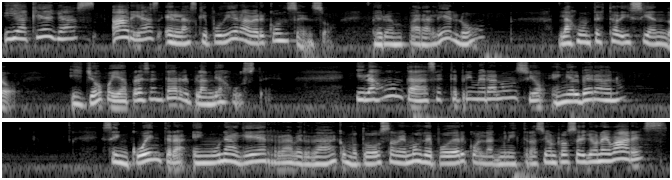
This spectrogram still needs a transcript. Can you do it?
y aquellas áreas en las que pudiera haber consenso. Pero en paralelo, la Junta está diciendo, y yo voy a presentar el plan de ajuste. Y la Junta hace este primer anuncio en el verano, se encuentra en una guerra, ¿verdad? Como todos sabemos, de poder con la administración Rosello Nevares.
